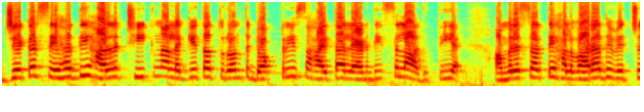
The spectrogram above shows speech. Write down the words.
ਜੇਕਰ ਸਿਹਤ ਦੀ ਹਾਲਤ ਠੀਕ ਨਾ ਲੱਗੇ ਤਾਂ ਤੁਰੰਤ ਡਾਕਟਰੀ ਸਹਾਇਤਾ ਲੈਣ ਦੀ ਸਲਾਹ ਦਿੱਤੀ ਹੈ। ਅੰਮ੍ਰਿਤਸਰ ਤੇ ਹਲਵਾਰਾ ਦੇ ਵਿੱਚ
